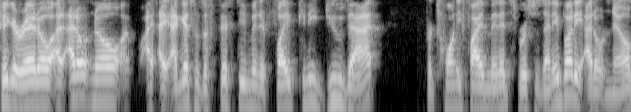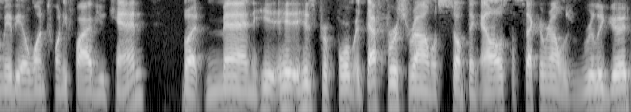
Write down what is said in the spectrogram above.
Figueiredo, I, I don't know. I, I, guess it was a 15 minute fight. Can he do that for 25 minutes versus anybody? I don't know. Maybe a 125 you can. But man, his performance, that first round was something else. The second round was really good.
